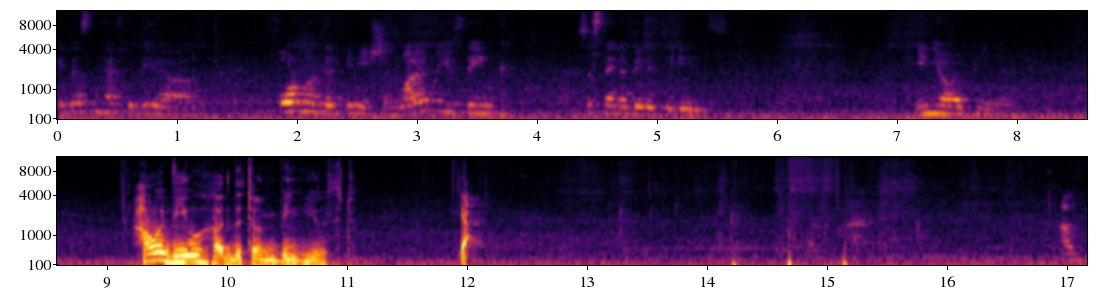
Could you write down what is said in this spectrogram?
It doesn't have to be a formal definition. Whatever you think sustainability is, in your opinion. How have you heard the term being used? Yeah. I would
